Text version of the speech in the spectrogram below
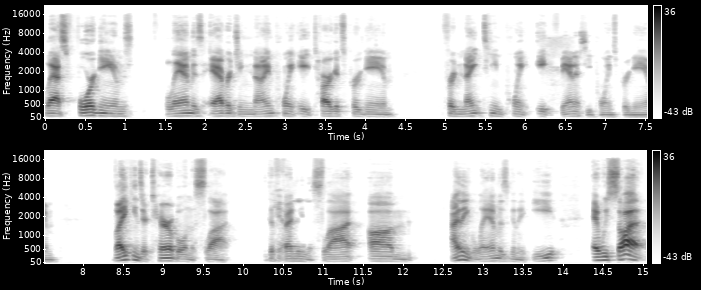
last four games, Lamb is averaging 9.8 targets per game for 19.8 fantasy points per game. Vikings are terrible in the slot, defending yeah. the slot. Um, I think Lamb is going to eat. And we saw it.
